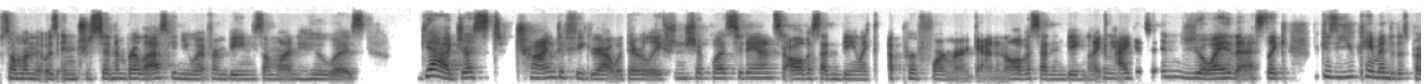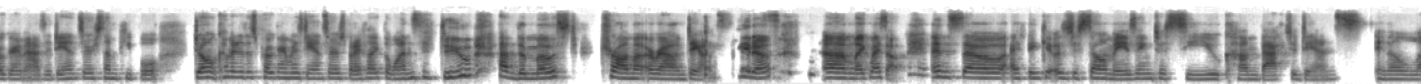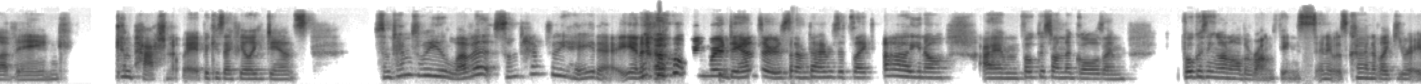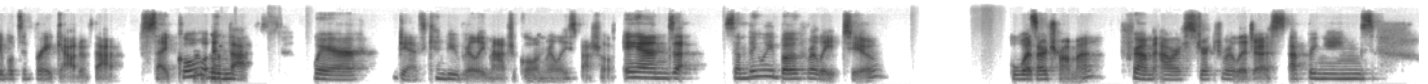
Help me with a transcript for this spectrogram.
someone that was interested in burlesque and you went from being someone who was yeah, just trying to figure out what their relationship was to dance to all of a sudden being like a performer again and all of a sudden being like, mm-hmm. I get to enjoy this. Like, because you came into this program as a dancer. Some people don't come into this program as dancers, but I feel like the ones that do have the most trauma around dance, you know, um, like myself. And so I think it was just so amazing to see you come back to dance in a loving, compassionate way because I feel like dance sometimes we love it, sometimes we hate it. You know, when we're dancers, sometimes it's like, oh, you know, I'm focused on the goals, I'm focusing on all the wrong things. And it was kind of like you were able to break out of that cycle. Mm-hmm. And that's where dance can be really magical and really special. And something we both relate to was our trauma from our strict religious upbringings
